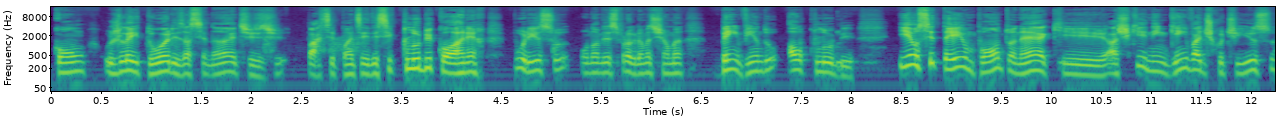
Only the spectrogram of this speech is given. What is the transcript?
com os leitores, assinantes, participantes aí desse Clube Corner. Por isso, o nome desse programa se chama Bem-vindo ao Clube. E eu citei um ponto, né, que acho que ninguém vai discutir isso.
